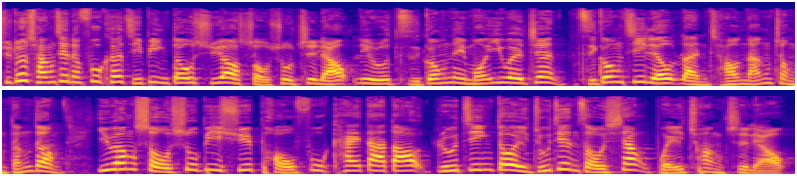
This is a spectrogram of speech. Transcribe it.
许多常见的妇科疾病都需要手术治疗，例如子宫内膜异位症、子宫肌瘤、卵巢囊肿等等。以往手术必须剖腹开大刀，如今都已逐渐走向微创治疗。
